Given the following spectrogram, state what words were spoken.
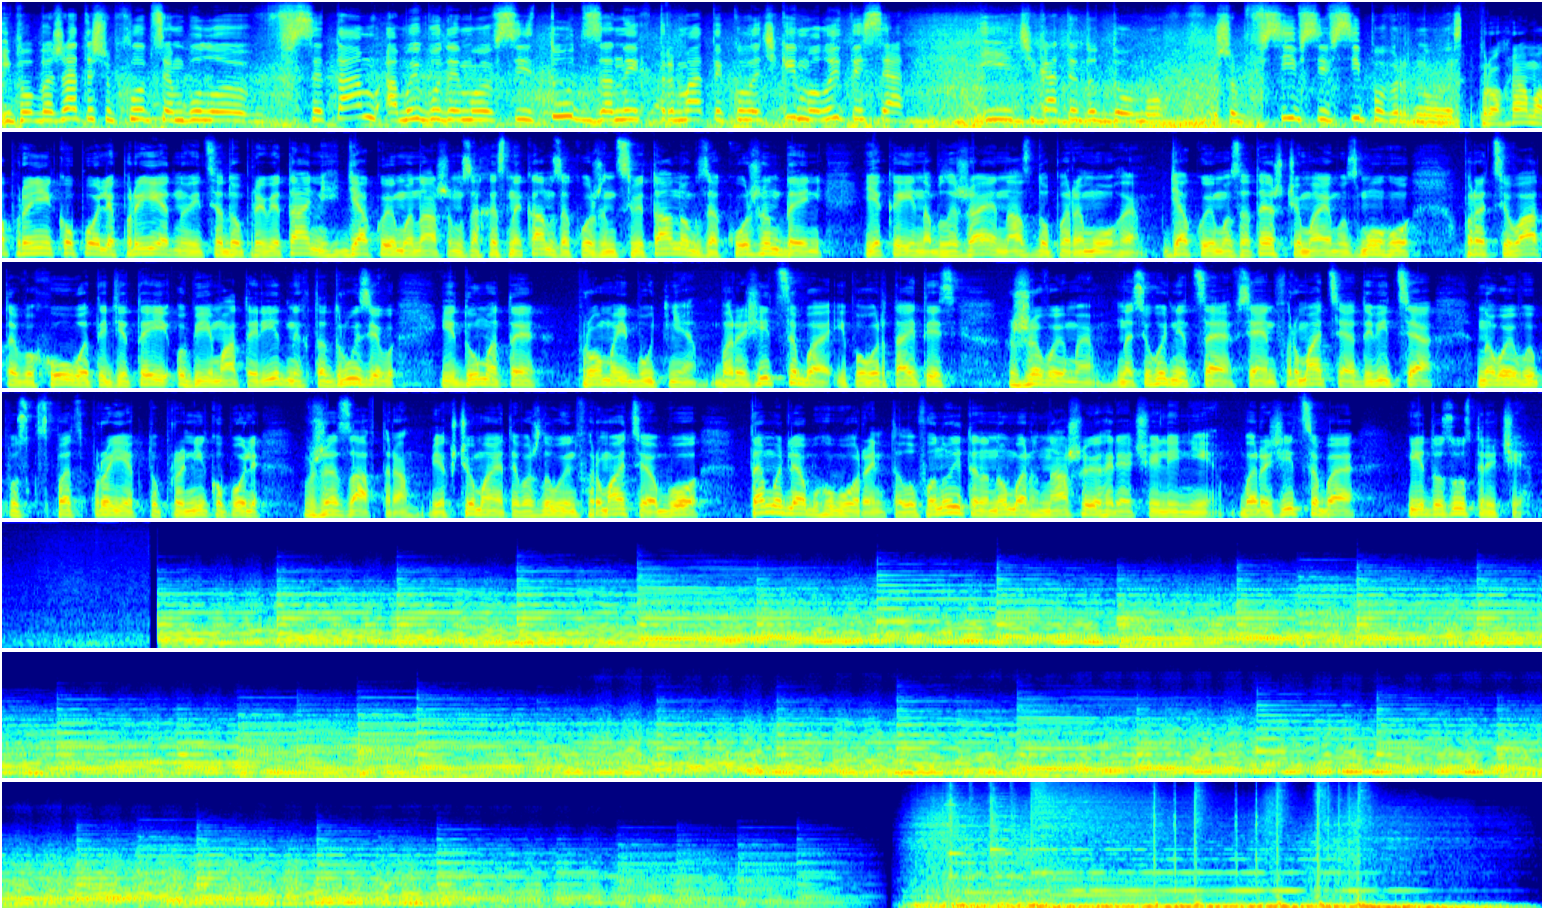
І побажати, щоб хлопцям було все там, а ми будемо всі тут за них тримати кулачки, молитися і чекати додому, щоб всі, всі, всі повернулися. Програма про Нікополі приєднується до привітань. Дякуємо нашим захисникам за кожен світанок, за кожен день, який наближає нас до перемоги. Дякуємо за те, що маємо змогу працювати, виховувати дітей, обіймати рідних та друзів і думати. Про майбутнє бережіть себе і повертайтесь живими. На сьогодні це вся інформація. Дивіться новий випуск спецпроєкту про Нікополь вже завтра. Якщо маєте важливу інформацію або теми для обговорень, телефонуйте на номер нашої гарячої лінії. Бережіть себе і до зустрічі.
